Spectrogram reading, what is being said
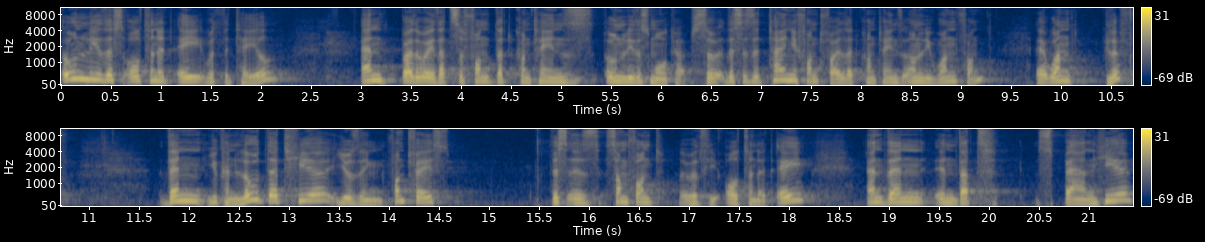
only this alternate A with the tail. And by the way, that's a font that contains only the small caps. So this is a tiny font file that contains only one font, uh, one glyph. Then you can load that here using font face, This is some font with the alternate A, and then in that span here,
